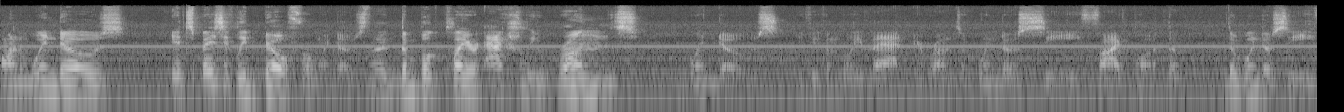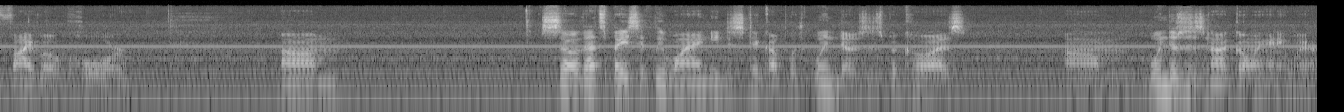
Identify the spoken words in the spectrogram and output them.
On Windows, it's basically built for Windows. The, the book player actually runs Windows, if you can believe that. It runs a Windows CE 5, the the Windows CE 5.0 core. Um, so that's basically why I need to stick up with Windows, is because um, Windows is not going anywhere.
